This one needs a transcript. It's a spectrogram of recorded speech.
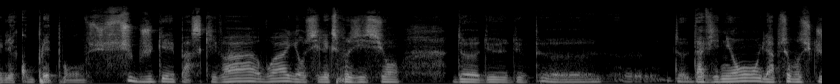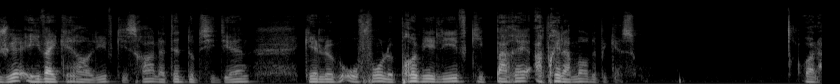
Il est complètement subjugué par ce qu'il va voir. Il y a aussi l'exposition de, du, d'Avignon, il est absolument suggéré, et il va écrire un livre qui sera La tête d'obsidienne, qui est au fond le premier livre qui paraît après la mort de Picasso. Voilà.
